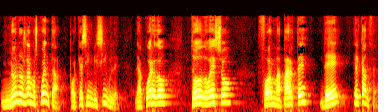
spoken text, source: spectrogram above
No nos damos cuenta porque es invisible. ¿De acuerdo? Todo eso forma parte del el cáncer.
